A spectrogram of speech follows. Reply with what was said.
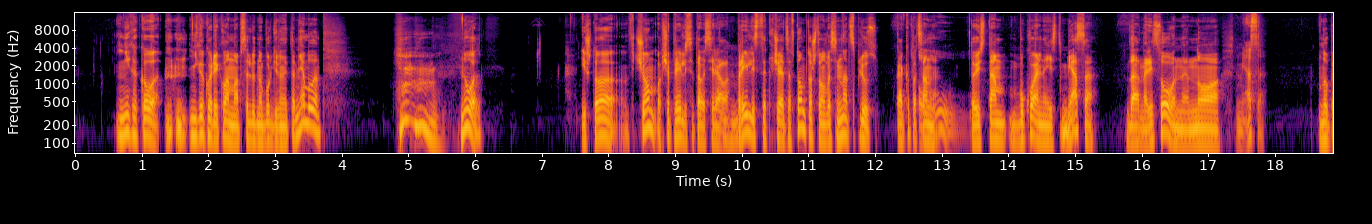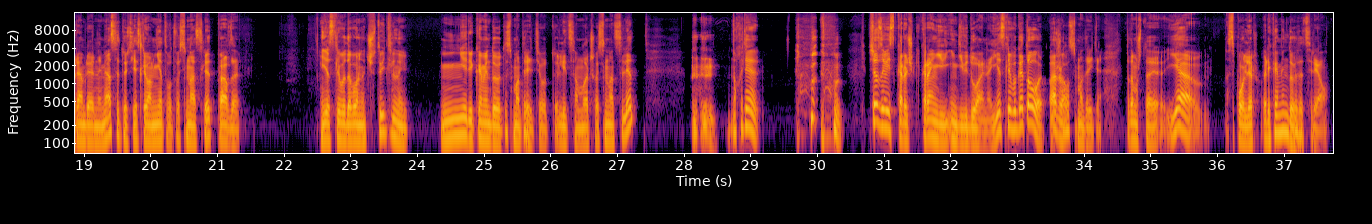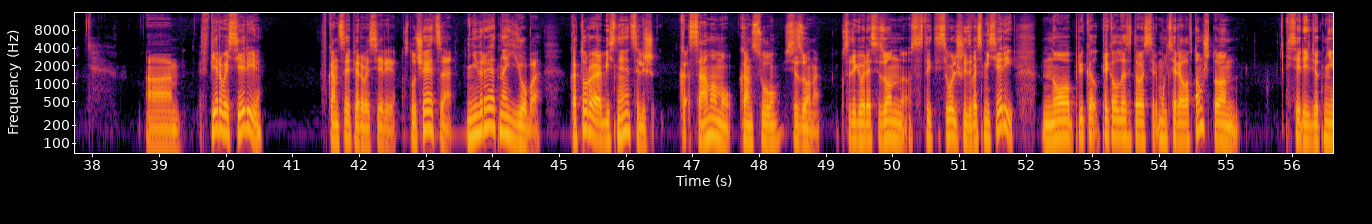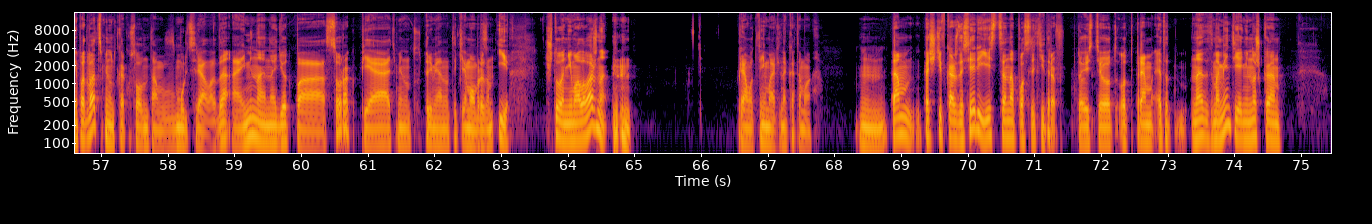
Никакого, никакой рекламы абсолютно бургерной там не было. Ну вот. И что, в чем вообще прелесть этого сериала? Прелесть заключается в том, то, что он 18+, как и пацаны. То есть там буквально есть мясо, да, нарисованное, но Мясо? Ну, прям реально мясо. То есть, если вам нет вот 18 лет, правда, если вы довольно чувствительный, не рекомендую это смотреть вот лица младше 18 лет. ну, хотя... Все зависит, короче, крайне индивидуально. Если вы готовы, пожалуйста, смотрите. Потому что я, спойлер, рекомендую этот сериал. А, в первой серии, в конце первой серии, случается невероятная ёба, которая объясняется лишь к самому концу сезона. Кстати говоря, сезон состоит всего лишь из восьми серий, но прикол, прикол этого сер- мультсериала в том, что серия идет не по 20 минут, как условно там в мультсериалах, да, а именно она идет по 45 минут примерно таким образом. И, что немаловажно, прям вот внимательно к этому, там почти в каждой серии есть сцена после титров. То есть вот, вот прям этот, на этот моменте я немножко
